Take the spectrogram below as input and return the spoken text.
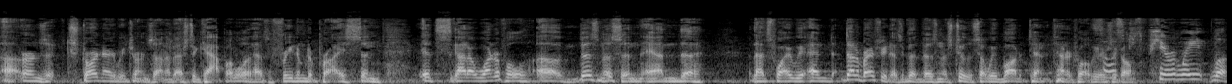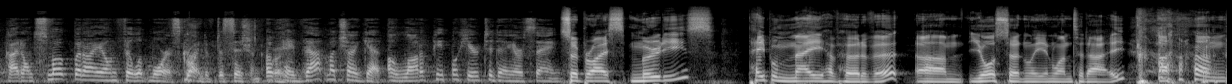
uh, earns extraordinary returns on invested capital. It has a freedom to price, and it's got a wonderful uh, business, and and uh, that's why we and Dun & Bradstreet has a good business too. So we bought it 10, 10 or 12 years So it's ago. just purely, look, I don't smoke, but I own Philip Morris kind Right. of decision. Okay, Right. that much I get. A lot of people here today are saying, So, Bryce, Moody's, people may have heard of it. Um, you're certainly in one today. um,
